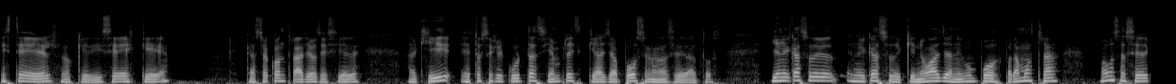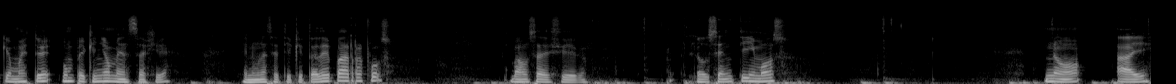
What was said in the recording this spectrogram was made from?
Este else lo que dice es que, caso contrario, es decir, aquí esto se ejecuta siempre que haya post en la base de datos. Y en el caso de, en el caso de que no haya ningún post para mostrar, vamos a hacer que muestre un pequeño mensaje en unas etiquetas de párrafos. Vamos a decir, lo sentimos no hay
